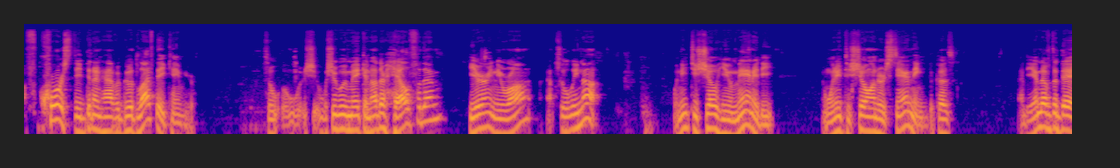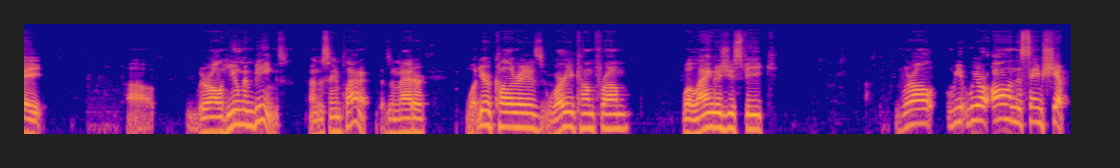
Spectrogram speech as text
Of course, they didn't have a good life. They came here. So, should we make another hell for them here in Iran? Absolutely not. We need to show humanity and we need to show understanding because at the end of the day, uh, we're all human beings on the same planet. Doesn't matter what your color is, where you come from, what language you speak. We're all we, we are all in the same ship.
